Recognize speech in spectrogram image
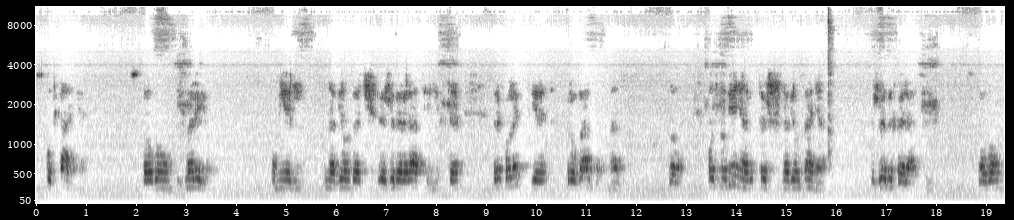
w spotkanie z Tobą i z Maryją. Umieli nawiązać żywe relacje. Niech te rekolekcje prowadzą nas do odnowienia lub też nawiązania żywych relacji z Tobą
